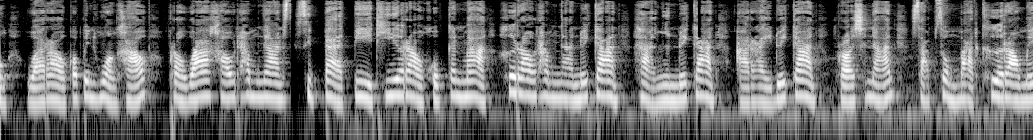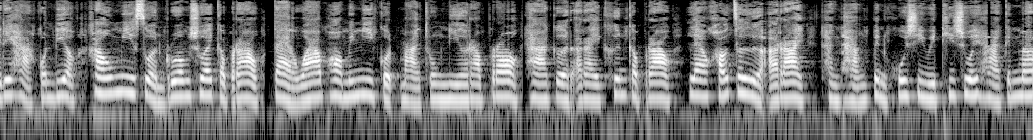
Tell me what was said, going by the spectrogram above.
งๆ ว่าเราก็เป็นห่วงเขา เพราะว่าเขาทำงาน 18 ปีที่เราคบกันมา คือเราทำงานด้วยกัน หาเงินด้วยกัน อะไรด้วยกัน เพราะฉะนั้นทรัพย์สมบัติคือเราไม่ได้หาคนเดียว เขามีส่วนร่วมช่วยกับเรา แต่ว่าพอไม่มีกฎหมายตรงนี้รับรองถ้าเกิดอะไรขึ้นกับเรา แล้วเขาจะเหลืออะไร ทั้งๆ เป็นคู่ชีวิตที่ช่วยหากันมา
